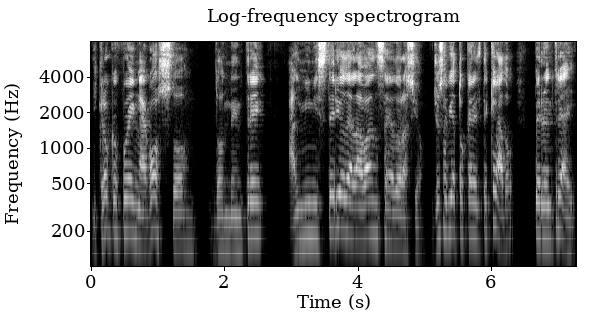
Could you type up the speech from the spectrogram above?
Y creo que fue en agosto donde entré al Ministerio de Alabanza y Adoración. Yo sabía tocar el teclado, pero entré ahí.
